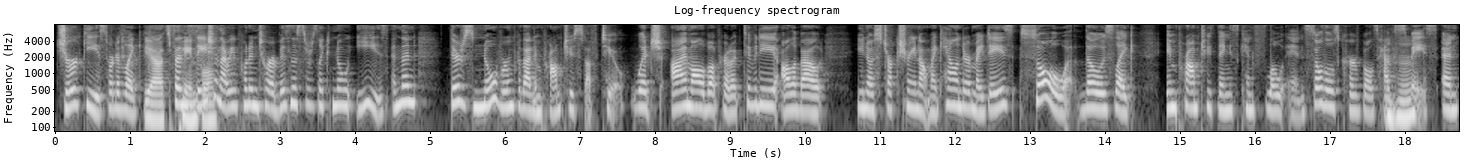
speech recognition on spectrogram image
jerky sort of like Yeah, it's sensation painful. that we put into our business there's like no ease. And then there's no room for that impromptu stuff too, which I'm all about productivity, all about you know structuring out my calendar, my days so those like impromptu things can flow in. So those curveballs have Mm-hmm. space. And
